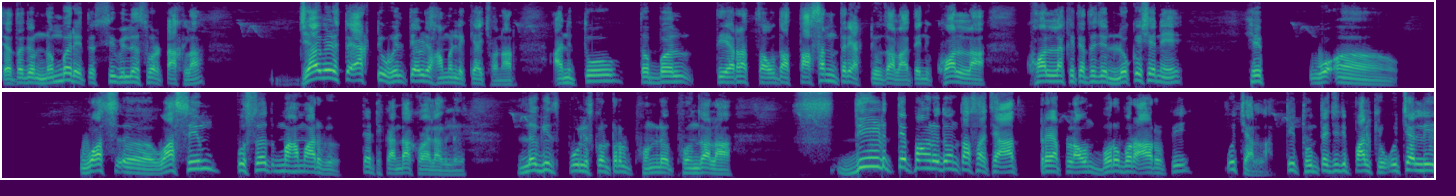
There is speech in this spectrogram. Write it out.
त्याचा जो नंबर आहे तो सिव्हिलन्सवर टाकला. ज्यावेळेस तो ॲक्टिव्ह होईल त्यावेळेस हा म्हणले कॅच होणार. आणि तो तब्बल तेरा चौदा तासानंतर ॲक्टिव्ह झाला. त्यांनी खोलला. खोलला की त्याचं जे लोकेशन आहे हे व- वास वासिम पुसद महामार्ग त्या ठिकाणी दाखवायला लागलं. लगेच पोलीस कंट्रोल फोन फोन झाला. दीड ते पावणे दोन तासाच्या आत ट्रॅप लावून बरोबर आरोपी उचलला. तिथून त्याची जी पालखी उचलली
